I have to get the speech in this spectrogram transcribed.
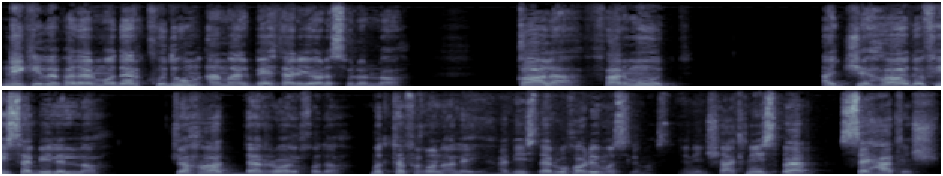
نیکی به پدر مادر کدوم عمل بهتر یا رسول الله؟ قال فرمود الجهاد فی سبیل الله. جهاد در راه خدا. متفقون علیه. حدیث در بخاری مسلم است. یعنی شک نیست بر صحتش.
